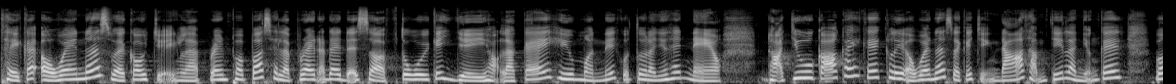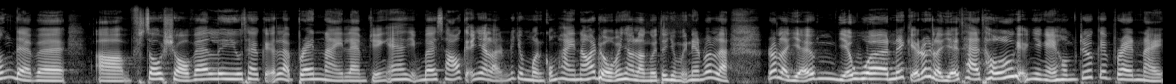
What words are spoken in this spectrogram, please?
thì cái awareness về câu chuyện là brand purpose hay là brand ở đây để serve tôi cái gì hoặc là cái human need của tôi là như thế nào. Họ chưa có cái cái clear awareness về cái chuyện đó. Thậm chí là những cái vấn đề về uh, social value theo kiểu là brand này làm chuyện A chuyện B xấu. Kiểu như là nói chung mình cũng hay nói đùa với nhau là người tiêu dùng Việt Nam rất là rất là dễ dễ quên ấy kiểu rất là dễ tha thứ. Kiểu như ngày hôm trước cái brand này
